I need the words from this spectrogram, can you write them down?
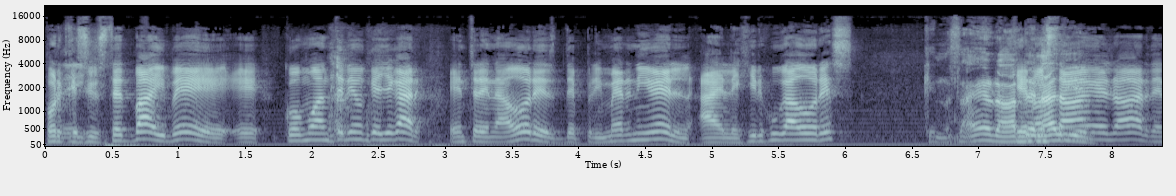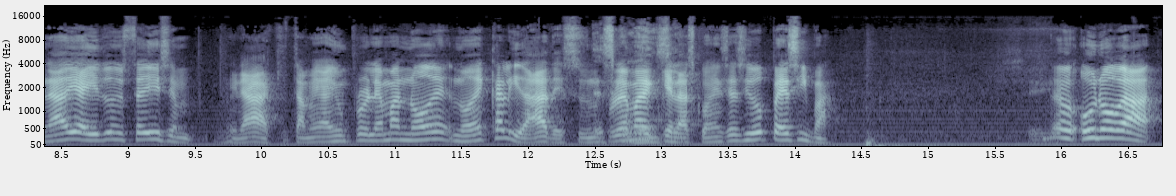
Porque Sí. si usted va y ve eh, cómo han tenido que llegar entrenadores de primer nivel a elegir jugadores Que no están en el radar que de no estaban en nadie. el radar de nadie, ahí es donde usted dice, mira, aquí también hay un problema no de, no de calidad, es un problema de que la escogencia ha sido pésima. Uno va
